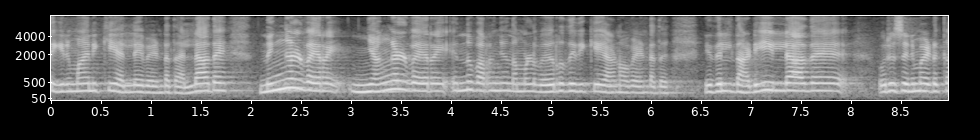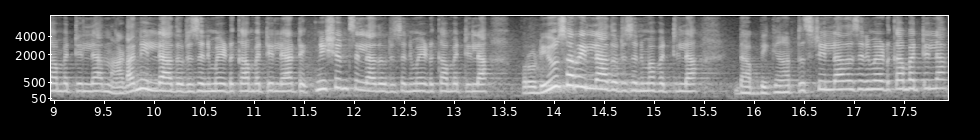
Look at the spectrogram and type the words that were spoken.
തീരുമാനിക്കുകയല്ലേ വേണ്ടത്? അല്ലാതെ നിങ്ങൾ വേറെ ഞങ്ങൾ വേറെ എന്ന് പറഞ്ഞ് നമ്മൾ വേർതിരിക്കുകയാണോ വേണ്ടത്? ഇതിൽ നടിയില്ലാതെ ഒരു സിനിമ എടുക്കാൻ പറ്റില്ല നടനില്ലാതെ ഒരു സിനിമ എടുക്കാൻ പറ്റില്ല ടെക്നീഷ്യൻസ് ഇല്ലാതെ ഒരു സിനിമ എടുക്കാൻ പറ്റില്ല പ്രൊഡ്യൂസർ ഇല്ലാതെ ഒരു സിനിമ പറ്റില്ല ഡബിങ് ആർട്ടിസ്റ്റ് ഇല്ലാതെ സിനിമ എടുക്കാൻ പറ്റില്ല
